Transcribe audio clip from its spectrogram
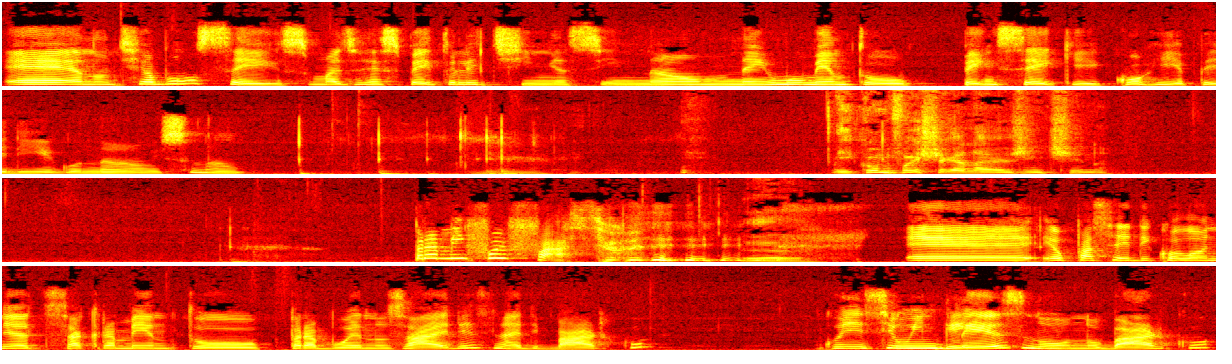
É, não tinha bom senso, mas respeito ele tinha, assim, não, em nenhum momento pensei que corria perigo, não, isso não. E como foi chegar na Argentina? Pra mim foi fácil. É, É, eu passei de Colônia de Sacramento para Buenos Aires, né, de barco. Conheci um inglês no, no barco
